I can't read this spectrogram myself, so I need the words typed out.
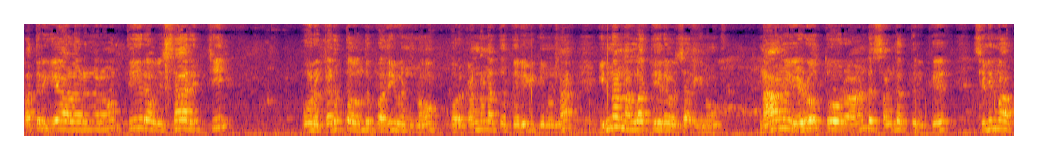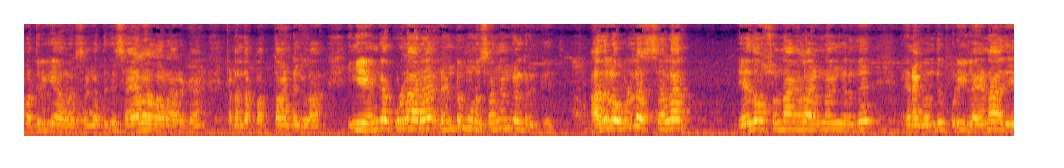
பத்திரிகையாளருங்கிறவன் தீர விசாரித்து ஒரு கருத்தை வந்து பதிவிடணும் ஒரு கண்டனத்தை தெரிவிக்கணும்னா இன்னும் நல்லா தீர விசாரிக்கணும். நானும் எழுபத்தோரு ஆண்டு சங்கத்திற்கு சினிமா பத்திரிகையாளர் சங்கத்துக்கு செயலாளராக இருக்கேன். கடந்த பத்தாண்டுகளாக இங்கே எங்களுக்குள்ளார ரெண்டு மூணு சங்கங்கள் இருக்குது அதில் உள்ள சிலர் ஏதோ சொன்னாங்களா என்னங்கிறது எனக்கு வந்து புரியல. ஏன்னா அது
